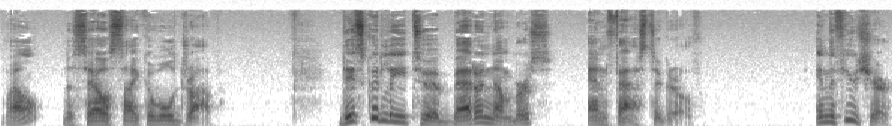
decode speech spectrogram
well, the sales cycle will drop. This could lead to better numbers and faster growth. In the future,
